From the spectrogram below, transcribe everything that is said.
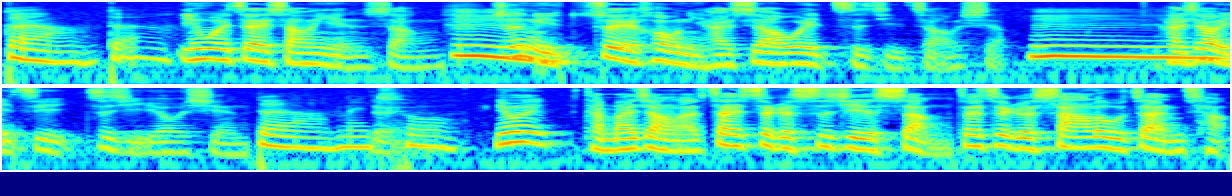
对啊，对啊，因为在商言商，嗯，就是你最后你还是要为自己着想，嗯，还是要以自己自己优先。对啊，没错。因为坦白讲来，在这个世界上，在这个杀戮战场，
